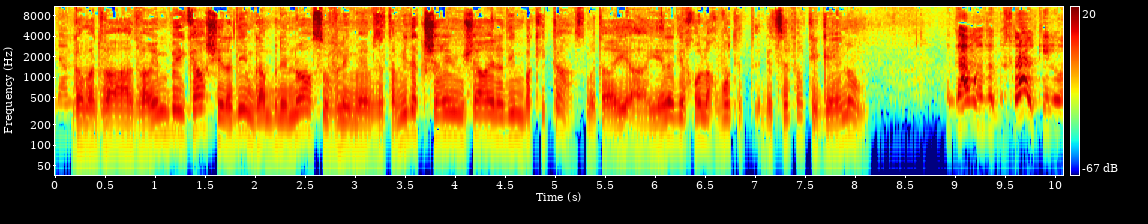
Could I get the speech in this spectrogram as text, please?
אדם. גם הדבר, הדברים בעיקר שילדים, גם בני נוער סובלים מהם, זה תמיד הקשרים עם שאר הילדים בכיתה. זאת אומרת, הילד יכול לחוות את בית ספר כגיהנום. לגמרי, ובכלל, כאילו,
